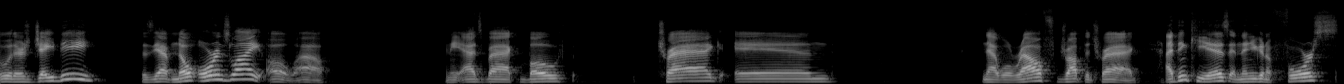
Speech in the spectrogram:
Ooh, there's JD. Does he have no orange light? Oh wow. And he adds back both Trag and now will Ralph drop the Trag? I think he is, and then you're gonna force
